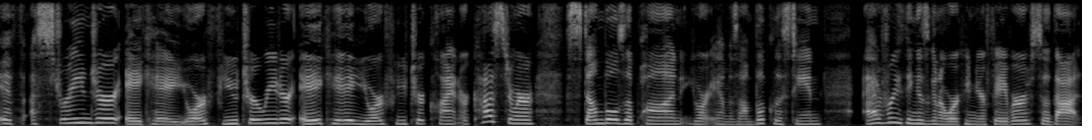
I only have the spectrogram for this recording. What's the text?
if a stranger, aka your future reader, aka your future client or customer, stumbles upon your Amazon book listing, everything is going to work in your favor so that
